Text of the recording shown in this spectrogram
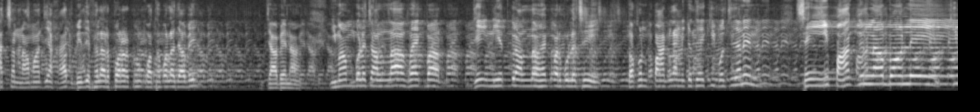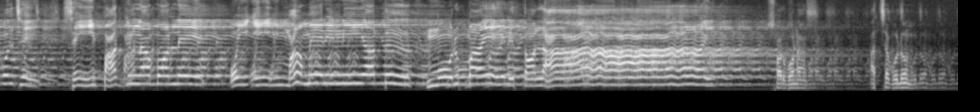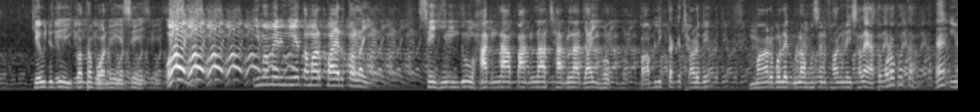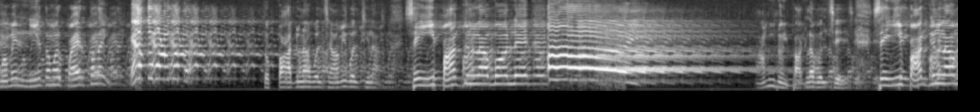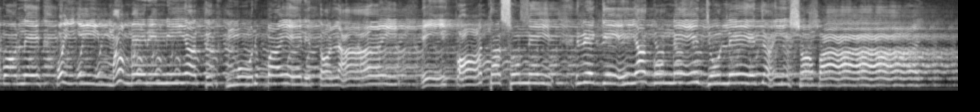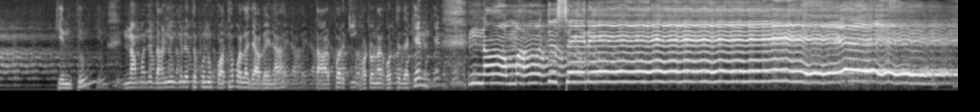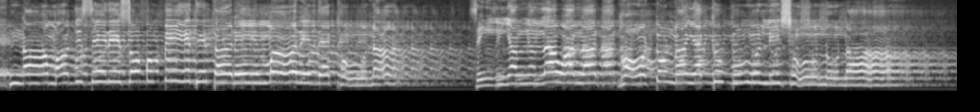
আচ্ছা নামাজে হাত বেঁধে ফেলার পর আর কোনো কথা বলা যাবে? যাবে না। ইমাম বলেছে, আল্লাহ একবার যেই নিয়ত করে আল্লাহ একবার বলেছে, তখন পাগলা নিচে থেকে কি বলছে জানেন? সেই পাগলা বলে, কি বলছে? সেই পাগলা বলে, ওই ইমামের নিয়ত মোর পায়ের তলায়। সর্বনাশ। আচ্ছা বলুন, কেউ যদি এই কথা বলে এসে, ওই ইমামের নিয়ে তোমার পায়ের তলায়। সে হিন্দু, হাগলা, পাগলা, ছাগলা, যাই হোক পাবলিক তাকে ছাড়বে। মার বলে গুলাম হোসেন ফাগ নেই, শালা, এত বড় কথা? হ্যাঁ ইমামের নিয়ে তোমার পায়ের তলায়? এত বড় কথা? তো পাগলা বলছে, আমি বলছি না। সেই পাগলা বলে "ওই!" আমি নই, পাগলা বলছে। সেই পাগলা বলে, ওই ইমামের নিয়ত মোর পায়ের তলায়। এই কথা শুনে রেগে আগুনে জ্বলে যাই সবাই। কিন্তু নামাজে দাঁড়িয়ে গেলে তো কোনো কথা বলা যাবে না। তারপর কি ঘটনা ঘটতে দেখেন? নামাজ সেরে সেই আল্লাহওয়ালার ঘটনা এক বলি শোনো না।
